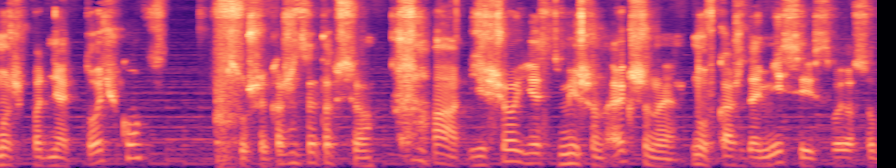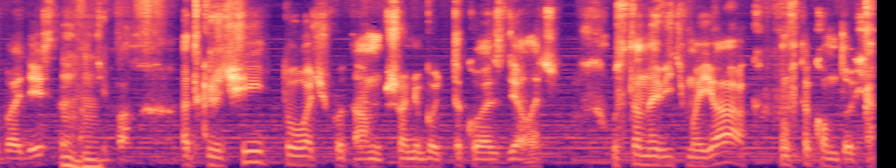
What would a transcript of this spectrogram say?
можешь поднять точку, Слушай, кажется, это все. А, еще есть mission экшены. Ну, в каждой миссии свое особое действие. Mm-hmm. Там, типа, отключить точку, там, что-нибудь такое сделать. Установить маяк. Ну, в таком духе.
